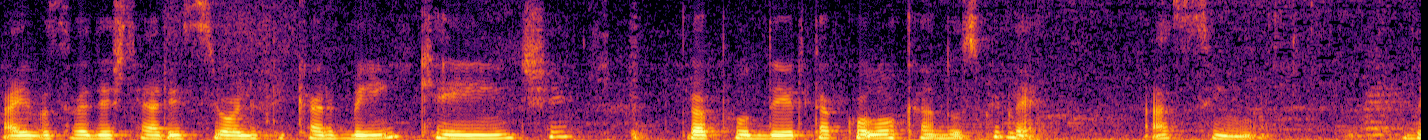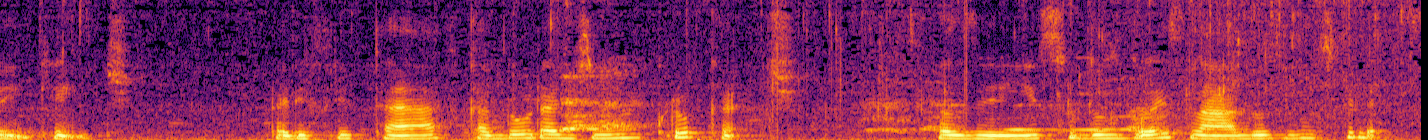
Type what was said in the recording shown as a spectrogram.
Aí você vai deixar esse óleo ficar bem quente para poder estar tá colocando os filé. Assim, ó, bem quente. Para ele fritar, ficar douradinho e crocante. Fazer isso dos dois lados dos filés.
